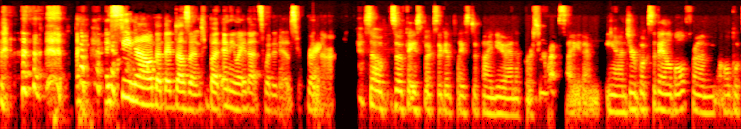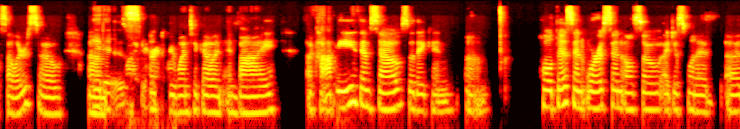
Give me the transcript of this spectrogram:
I, I, see now that it doesn't, but anyway, that's what it is. Right. So, so Facebook's a good place to find you, and of course your website, and and your book's available from all booksellers. So um, it is. I encourage everyone to go and, and buy a copy themselves, so they can um, hold this. And Orison also, I just want to uh,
